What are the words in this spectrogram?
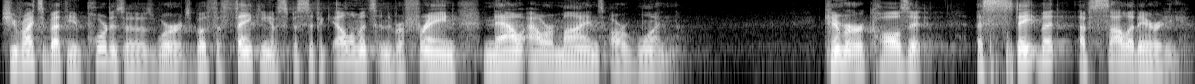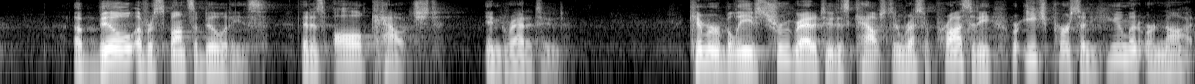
She writes about the importance of those words, both the thanking of specific elements and the refrain, now our minds are one. Kimmerer calls it a statement of solidarity, a bill of responsibilities that is all couched in gratitude. Kimmerer believes true gratitude is couched in reciprocity, where each person, human or not,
